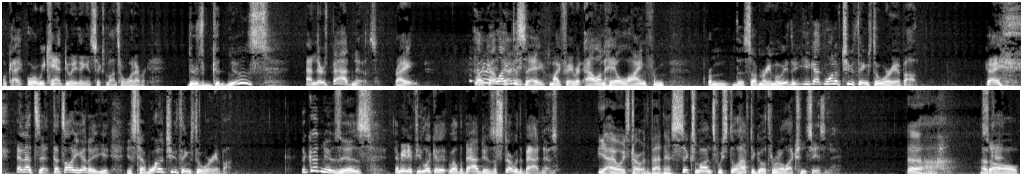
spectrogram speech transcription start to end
okay, or we can't do anything in six months or whatever. There's good news and there's bad news, right? Like I right, like to say, my favorite Alan Hale line from from the submarine movie: you got one of two things to worry about, okay, and that's it. That's all you got to. You just have one of two things to worry about. The good news is, I mean, if you look at it, well, the bad news. Let's start with the bad news. Yeah, I always start with the bad news. Six months, we still have to go through an election season. Ugh. Okay. So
